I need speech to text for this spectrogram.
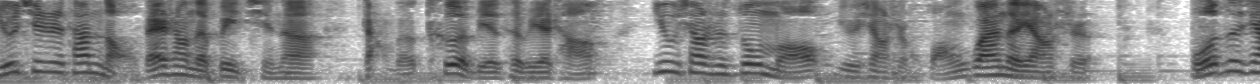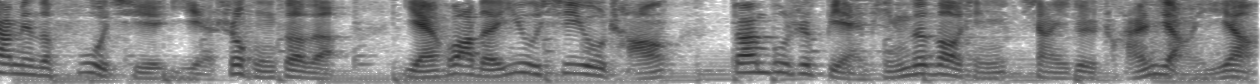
尤其是它脑袋上的背鳍呢，长得特别特别长，又像是鬃毛，又像是皇冠的样式。脖子下面的腹鳍也是红色的，演化的又细又长，端部是扁平的造型，像一对船桨一样，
